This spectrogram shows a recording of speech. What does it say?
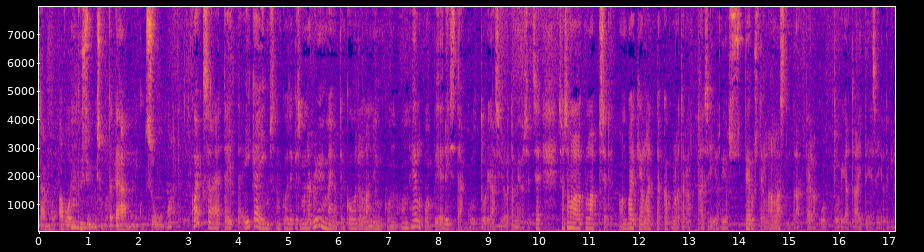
tämä on mulle avoin mm. kysymys, mutta tähän mä niin kuin zoomaan. Koetko sä, että, että ikäihmiset on kuitenkin sellainen ryhmä, joten kohdalla niin kun on helpompi edistää kulttuuriasioita myös? Että se, se on samalla lailla kuin lapset. On vaikea laittaa kapuloita rattaisiin, jos perustellaan lasten tarpeella kulttuuria tai taiteeseen jotenkin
